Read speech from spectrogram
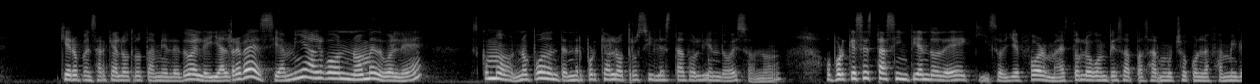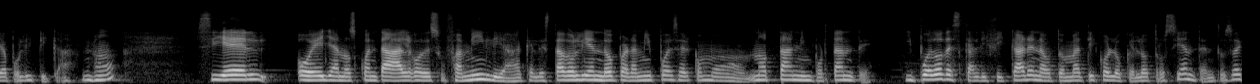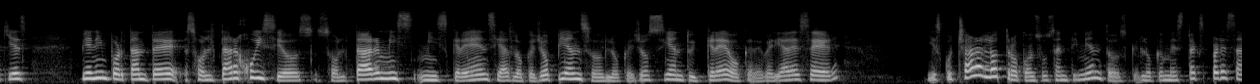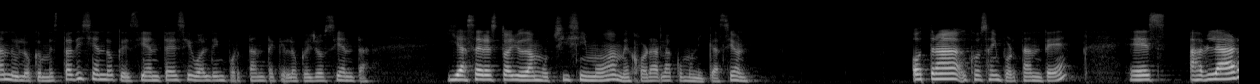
quiero pensar que al otro también le duele. Y al revés, si a mí algo no me duele, es como, no puedo entender por qué al otro sí le está doliendo eso, ¿no? O por qué se está sintiendo de X o Y forma. Esto luego empieza a pasar mucho con la familia política, ¿no? Si él o ella nos cuenta algo de su familia que le está doliendo, para mí puede ser como no tan importante y puedo descalificar en automático lo que el otro siente. Entonces aquí es bien importante soltar juicios, soltar mis, mis creencias, lo que yo pienso y lo que yo siento y creo que debería de ser y escuchar al otro con sus sentimientos, que lo que me está expresando y lo que me está diciendo que siente es igual de importante que lo que yo sienta. Y hacer esto ayuda muchísimo a mejorar la comunicación. Otra cosa importante es hablar,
